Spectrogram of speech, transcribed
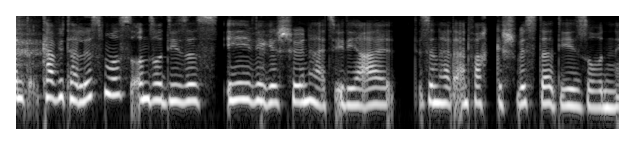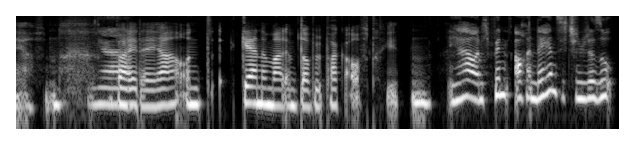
Und Kapitalismus und so dieses ewige Schönheitsideal sind halt einfach Geschwister, die so nerven. Ja. Beide, ja. Und gerne mal im Doppelpack auftreten. Ja, und ich bin auch in der Hinsicht schon wieder so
